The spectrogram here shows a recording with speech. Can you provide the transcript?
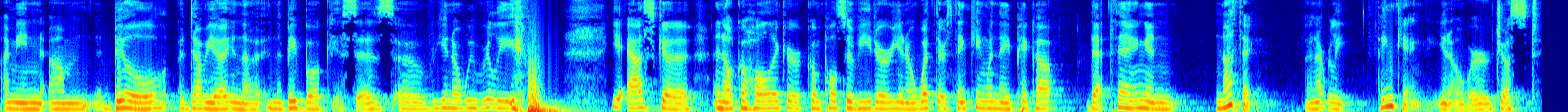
I mean, um, Bill W. in the in the big book says, uh, you know, we really. you ask a, an alcoholic or compulsive eater, you know, what they're thinking when they pick up that thing, and nothing. They're not really thinking. You know, we're just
